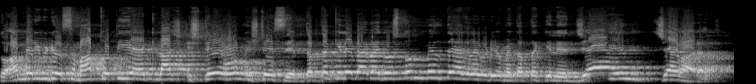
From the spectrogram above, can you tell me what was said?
तो अब मेरी वीडियो समाप्त होती है। At last stay home stay safe तब तक के लिए बाय बाय दोस्तों। मिलते हैं अगले वीडियो में। तब तक के लिए जय हिंद, जय भारत।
